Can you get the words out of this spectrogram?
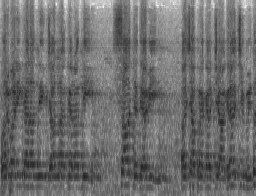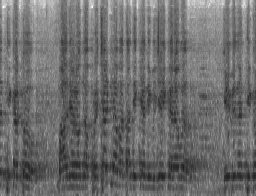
परभणीकरांनी जालनाकरांनी साथ द्यावी अशा प्रकारची आग्रहाची विनंती करतो. महादेवरावांना प्रचंड मताधिक्याने विजयी करावं. ही विनंती करू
